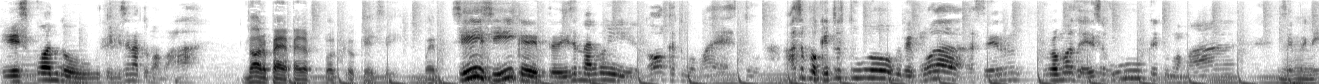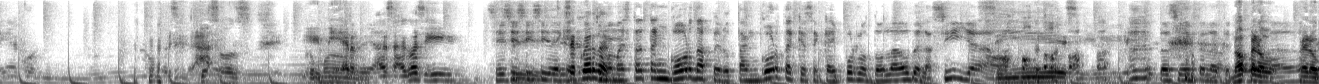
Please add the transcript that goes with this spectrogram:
es cuando utilizan a tu mamá. No, no, espera, espera. Ok, sí. Bueno. Sí, sí, que te dicen algo y no, que tu mamá esto. Hace poquito estuvo de moda hacer bromas de eso. Uh, que tu mamá se pelea con un hombre sin brazos y pierde. algo así. Sí, sí, sí, Sí. sí, de ¿Sí que se acuerdan? tu mamá está tan gorda, pero tan gorda que se cae por los dos lados de la silla. Sí, sí. Lo siento, la No, pero, pero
